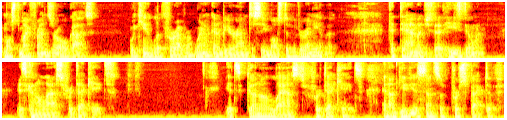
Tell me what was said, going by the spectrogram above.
most of my friends are old guys. We can't live forever. We're not going to be around to see most of it or any of it. The damage that he's doing is going to last for decades. It's gonna last for decades. And I'll give you a sense of perspective.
